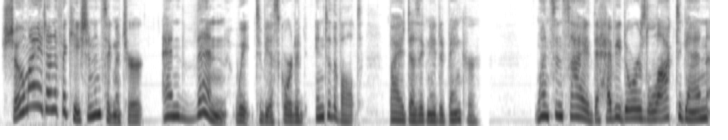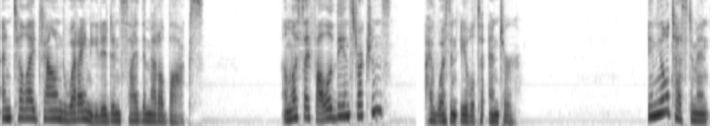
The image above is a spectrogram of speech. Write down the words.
show my identification and signature, and then wait to be escorted into the vault by a designated banker. Once inside, the heavy doors locked again until I'd found what I needed inside the metal box. Unless I followed the instructions, I wasn't able to enter. In the Old Testament,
